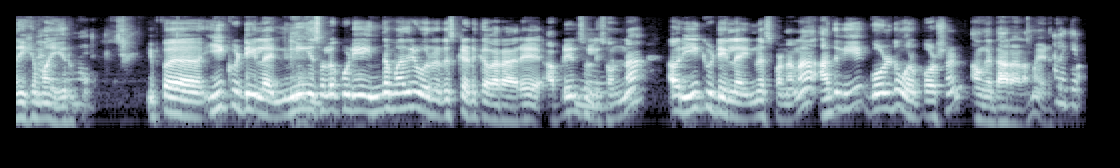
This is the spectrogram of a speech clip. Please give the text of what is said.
அதிகமாக இருக்கும். இப்போ ஈக்விட்டியில் நீங்கள் சொல்லக்கூடிய இந்த மாதிரி ஒரு ரிஸ்க் எடுக்க வராரு அப்படின்னு சொல்லி. சொன்னால் அவர் ஈக்விட்டியில் இன்வெஸ்ட் பண்ணலாம். அதுலேயே கோல்டும் ஒரு போர்ஷன் அவங்க தாராளமாக எடுத்துக்கலாம்.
